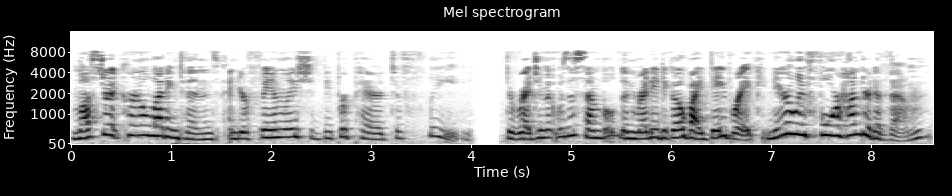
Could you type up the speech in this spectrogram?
muster at Colonel Ludington's, and your family should be prepared to flee. The regiment was assembled and ready to go by daybreak, nearly 400 of them,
